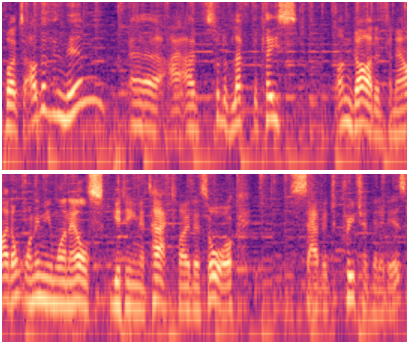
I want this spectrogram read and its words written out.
but other than them, uh, I, I've sort of left the place unguarded for now. I don't want anyone else getting attacked by this orc, savage creature that it is.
